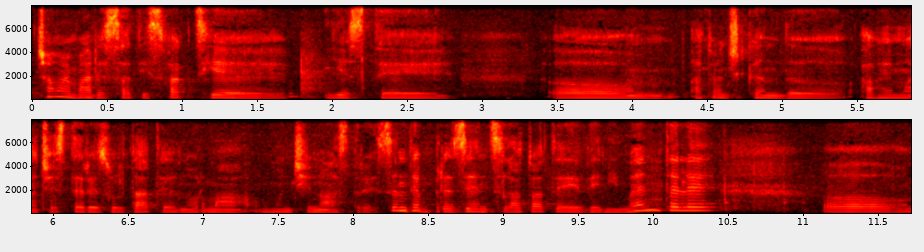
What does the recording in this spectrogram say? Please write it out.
cea mai mare satisfacție este uh, atunci când uh, avem aceste rezultate în urma muncii noastre. Suntem prezenți la toate evenimentele, uh,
